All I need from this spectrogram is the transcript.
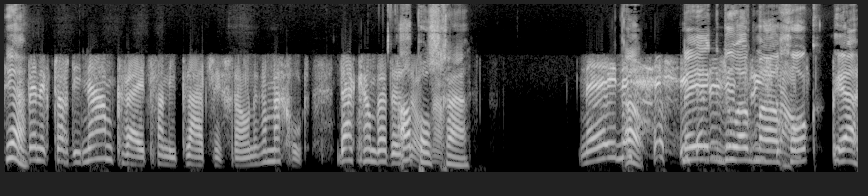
Ja. Dan ben ik toch die naam kwijt van die plaats in Groningen. Maar goed, daar kan dat dus ook nog. Nee, nee. Oh. Nee, ik doe in ook maar een gok. Ja.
